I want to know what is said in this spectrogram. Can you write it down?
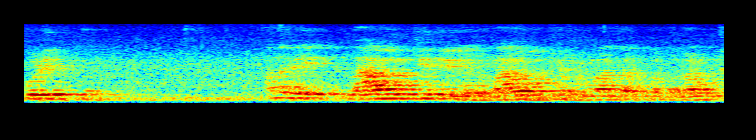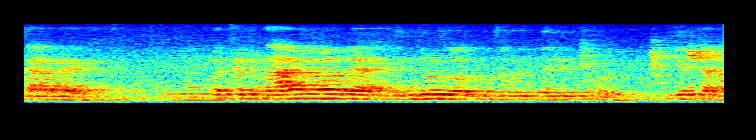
ಕುಳಿತು ಅಂದ್ರೆ ನಾವು ಅಂತಿದ್ವಿ ನಾವು ವಕೀಲರು ಮಾತಾಡ್ಬೋದು ನಮ್ಮ ಕಾರಣ ಮತ್ತೆ ನಾವು ಇವಾಗ ಹಿಂದುಳಿದ ದಲಿತರು ಈ ತರ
